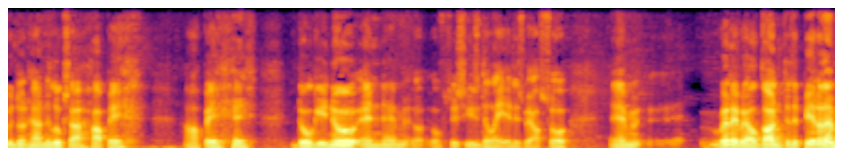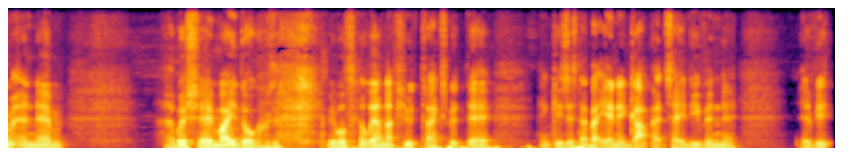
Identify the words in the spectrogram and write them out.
good on her, and he looks a happy, happy doggy no, and um, obviously she's delighted as well. So um, very well done to the pair of them, and um, I wish uh, my dog would be able to learn a few tricks, but uh, I think he's just a bit in gap outside. Even uh, if you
